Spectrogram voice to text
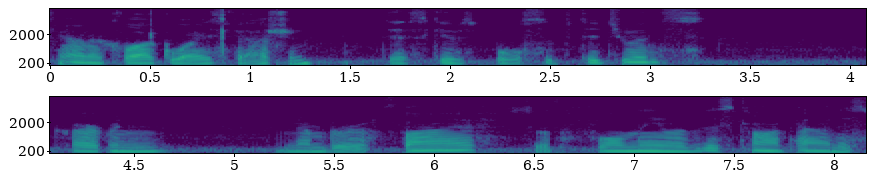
a counterclockwise fashion. This gives both substituents carbon number of 5. So the full name of this compound is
